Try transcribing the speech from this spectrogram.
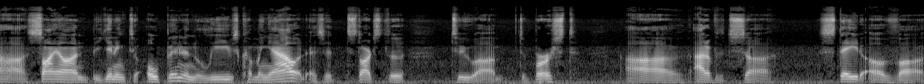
uh, scion beginning to open and the leaves coming out as it starts to to um, to burst uh, out of its uh, state of uh,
